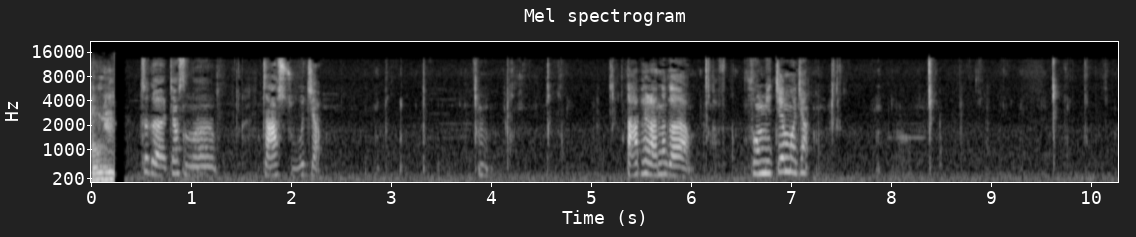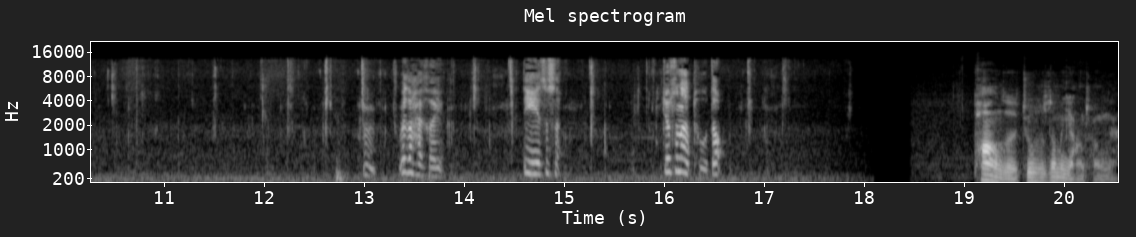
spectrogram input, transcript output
东西这个叫什么？炸薯角，搭配了那个蜂蜜芥末酱，嗯，味道还可以。第一次吃，就是那土豆，胖子就是这么养成的。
